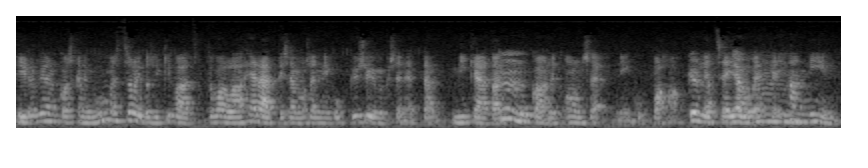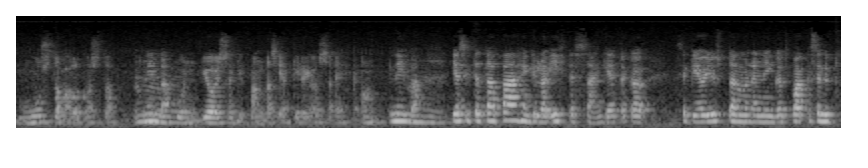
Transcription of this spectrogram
hirviön, koska niin kuin, mun mielestä se oli tosi kiva, että tavallaan herätti semmoisen niin kysymyksen, että mikä tai mm. kuka nyt on se niin kuin, paha. Kyllä. Että se ei Joo. ollut mm. ehkä ihan niin mustavalkoista mm. kuin joissakin fantasiakirjoissa ehkä on. Niinpä. Mm. Ja sitten tämä päähenkilö itsessäänkin, että sekin on just tämmöinen, niin että vaikka se nyt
